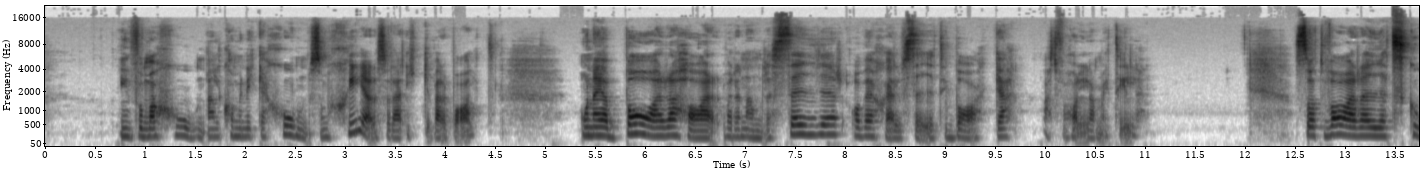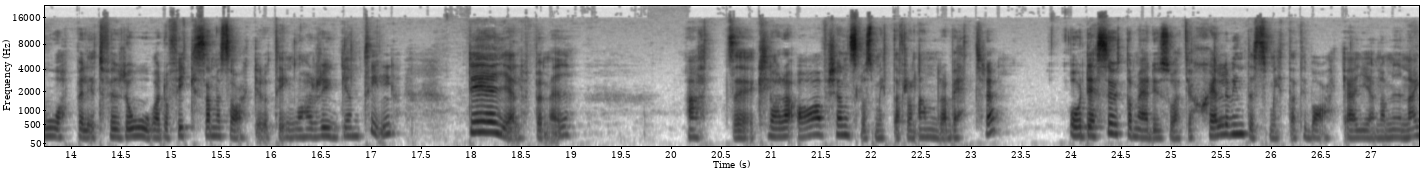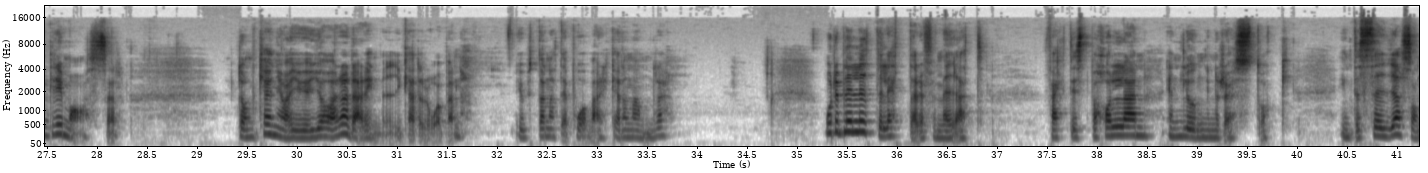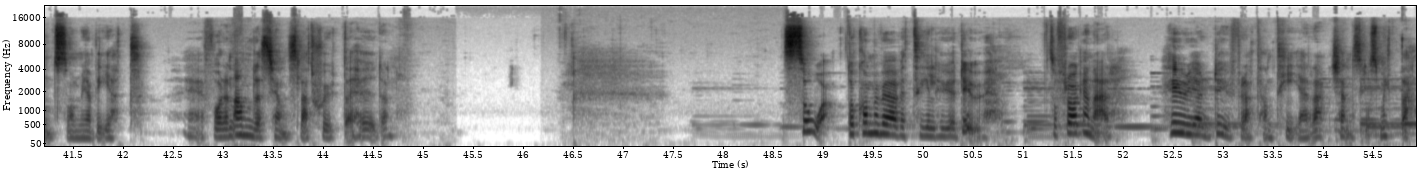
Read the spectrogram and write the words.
information, all kommunikation som sker sådär icke-verbalt. Och när jag bara har vad den andra säger och vad jag själv säger tillbaka att förhålla mig till. Så att vara i ett skåp eller ett förråd och fixa med saker och ting och ha ryggen till, det hjälper mig att eh, klara av känslosmitta från andra bättre. Och dessutom är det ju så att jag själv inte smittar tillbaka genom mina grimaser. De kan jag ju göra där inne i garderoben utan att det påverkar den andra. Och det blir lite lättare för mig att faktiskt behålla en, en lugn röst och inte säga sånt som jag vet eh, får en andres känsla att skjuta i höjden. Så, då kommer vi över till hur gör du? Så frågan är, hur gör du för att hantera känslosmitta?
